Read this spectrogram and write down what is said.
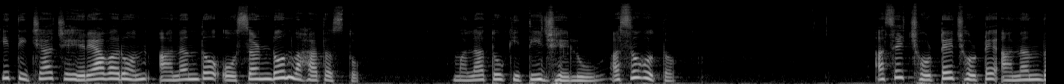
की तिच्या चेहऱ्यावरून आनंद ओसंडून वाहत असतो. मला तो किती झेलू असं होतं. असे छोटे छोटे आनंद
